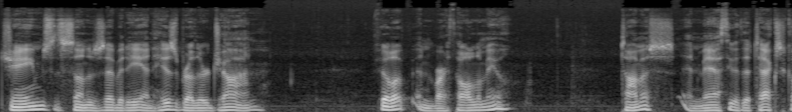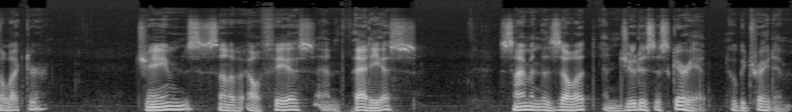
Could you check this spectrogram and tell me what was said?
James, the son of Zebedee, and his brother John, Philip and Bartholomew, Thomas and Matthew the tax collector, James, son of Alphaeus and Thaddeus, Simon the Zealot, and Judas Iscariot, who betrayed him.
